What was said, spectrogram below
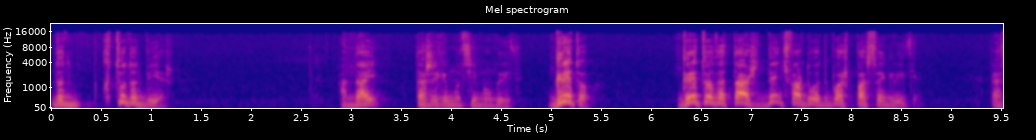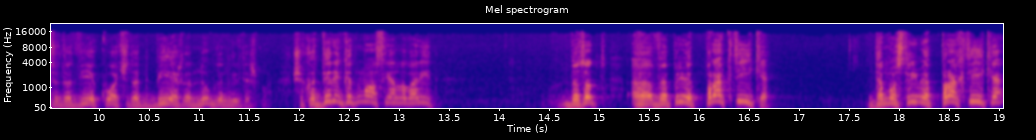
Do këtu do të biesh. Andaj tash e ke mundësi me u ngrit. Ngritu. Ngritu dhe tash din çfarë duhet të bësh pas asaj ngritje. Ngase do të vijë koha që do të biesh dhe nuk do të ngritesh më. Shikoj deri në këtë masë janë llogarit. Do të thotë veprime praktike demonstrime praktike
